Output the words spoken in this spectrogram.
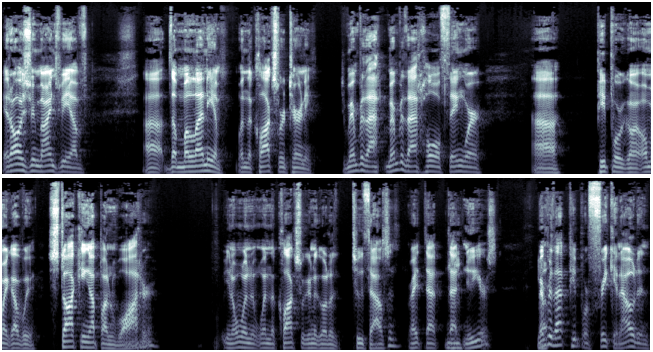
It always reminds me of uh, the millennium when the clocks were turning. Do you remember that? Remember that whole thing where uh, people were going, "Oh my God, we're stocking up on water." You know, when when the clocks were going to go to two thousand, right? That that New Year's. Remember that? People were freaking out, and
